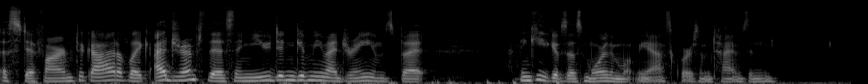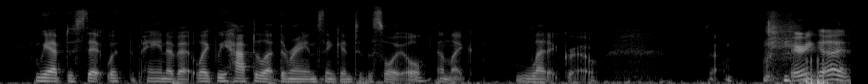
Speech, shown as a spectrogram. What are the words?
a stiff arm to God of like, I dreamt this and you didn't give me my dreams, but I think He gives us more than what we ask for sometimes. And we have to sit with the pain of it. Like, we have to let the rain sink into the soil and like let it grow. So, Very good.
